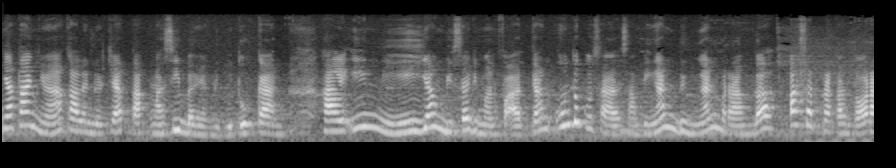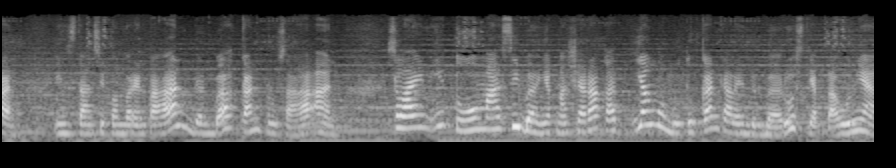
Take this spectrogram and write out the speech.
nyatanya kalender cetak masih banyak dibutuhkan. Hal ini yang bisa dimanfaatkan untuk usaha sampingan dengan merambah pasar perkantoran, instansi pemerintahan, dan bahkan perusahaan. Selain itu, masih banyak masyarakat yang membutuhkan kalender baru setiap tahunnya.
